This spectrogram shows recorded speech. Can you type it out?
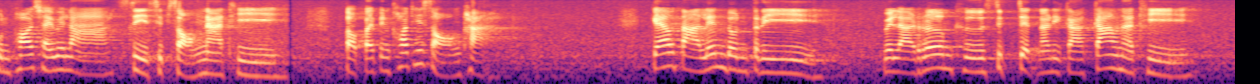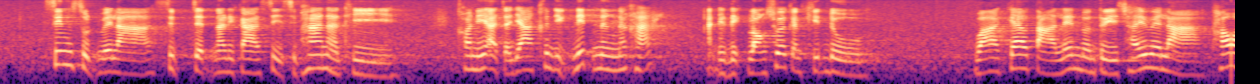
คุณพ่อใช้เวลา 42 นาที ต่อไปเป็นข้อที่ 2 ค่ะ แก้วตาเล่นดนตรี เวลาเริ่มคือ 17นาฬิกา9นาทีสิ้นสุดเวลา 17นาฬิกา45นาทีข้อนี้อาจจะยากขึ้นอีกนิดนึงนะคะเด็กๆลองช่วยกันคิดดู ว่าแก้วตาเล่นดนตรีใช้เวลาเท่า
